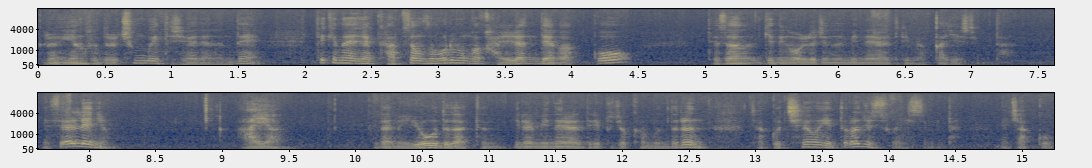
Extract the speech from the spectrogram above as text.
그런 영양소들을 충분히 드셔야 되는데 특히나 이제 갑상선 호르몬과 관련돼 갖고 대사 기능을 올려주는 미네랄들이 몇 가지 있습니다. 셀레늄, 아연, 그 다음에 요오드 같은 이런 미네랄들이 부족한 분들은 자꾸 체온이 떨어질 수가 있습니다. 네, 자꾸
